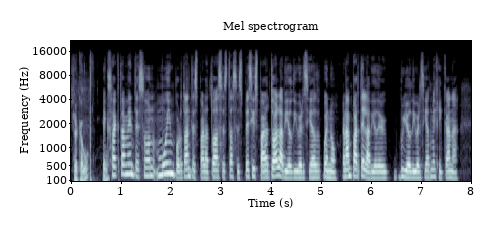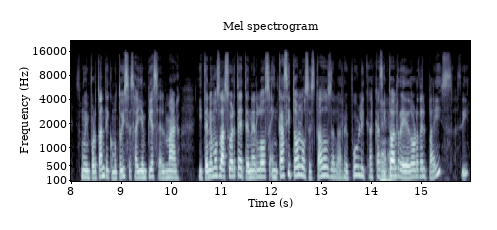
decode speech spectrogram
se acabó. Exactamente, son muy importantes para todas estas especies, para toda la biodiversidad, bueno, gran parte de la biodiversidad mexicana es muy importante y como tú dices, ahí empieza el mar y tenemos la suerte de tenerlos en casi todos los estados de la República, casi todo alrededor del país, así.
